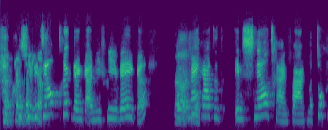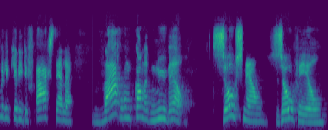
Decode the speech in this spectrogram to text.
als jullie zelf terugdenken aan die vier weken. Volgens mij gaat het in sneltreinvaart, maar toch wil ik jullie de vraag stellen: waarom kan het nu wel? Zo snel, zoveel.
